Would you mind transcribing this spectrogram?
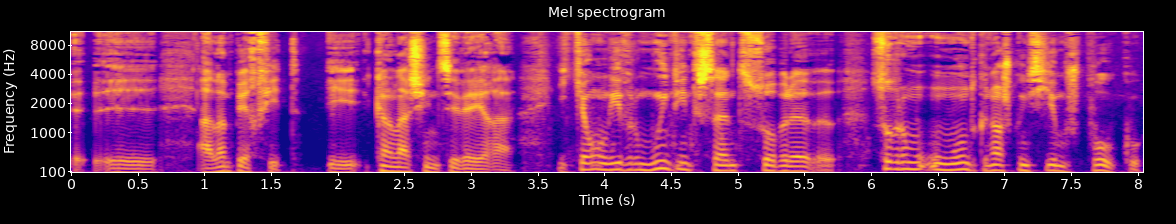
eh, Alain Perfit. E Quand la Chine s'éveillera. E que é um livro muito interessante sobre, eh, sobre um um mundo que nós conhecíamos pouco,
